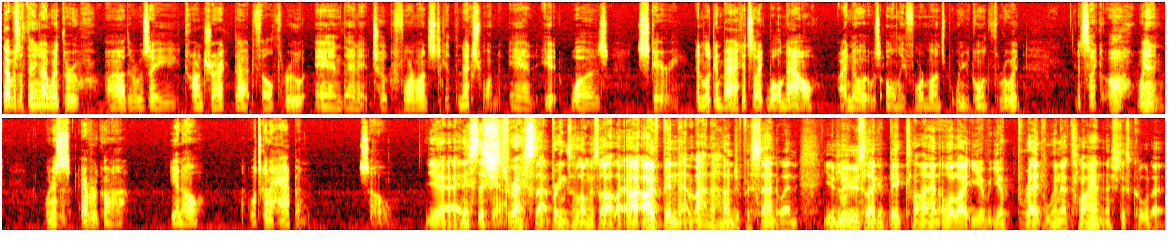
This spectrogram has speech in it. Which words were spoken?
that was a thing i went through. Uh, there was a contract that fell through and then it took four months to get the next one and it was scary and looking back it's like well now i know it was only four months but when you're going through it it's like oh when when is this ever gonna you know what's gonna happen so yeah, and it's the yeah. stress that brings along as well. Like I, have been there, man, hundred percent. When you hmm. lose like a big client or like your your breadwinner client, let's just call it,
